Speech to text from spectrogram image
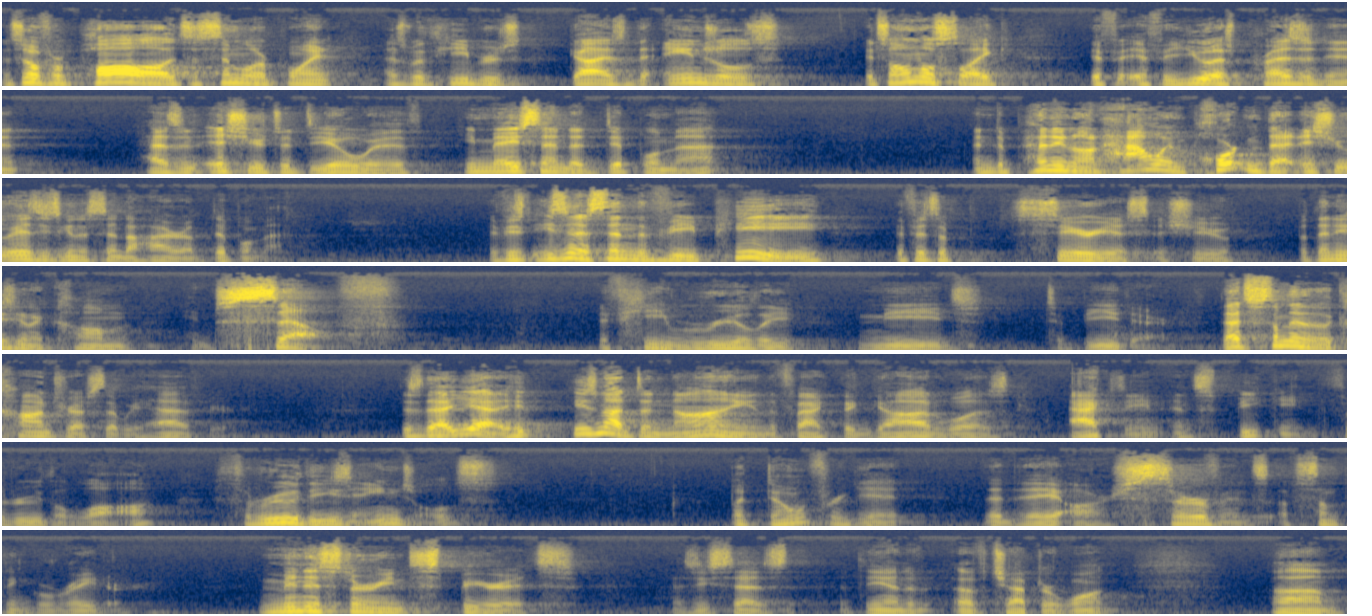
And so for Paul, it's a similar point as with Hebrews. Guys, the angels, It's almost like if, if a U.S. president has an issue to deal with, he may send a diplomat. And depending on how important that issue is, he's going to send a higher up diplomat. If he's, he's going to send the VP if it's a serious issue, but then he's going to come himself if he really needs to be there. That's something of the contrast that we have here. Is that, yeah, he, he's not denying the fact that God was acting and speaking through the law, through these angels, but don't forget that they are servants of something greater, ministering spirits, as he says at the end of, of chapter 1. Um,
